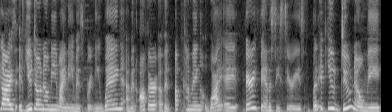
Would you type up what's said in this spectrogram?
guys, if you don't know me, my name is Brittany Wang. I'm an author of an upcoming YA fairy fantasy series. But if you do know me,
